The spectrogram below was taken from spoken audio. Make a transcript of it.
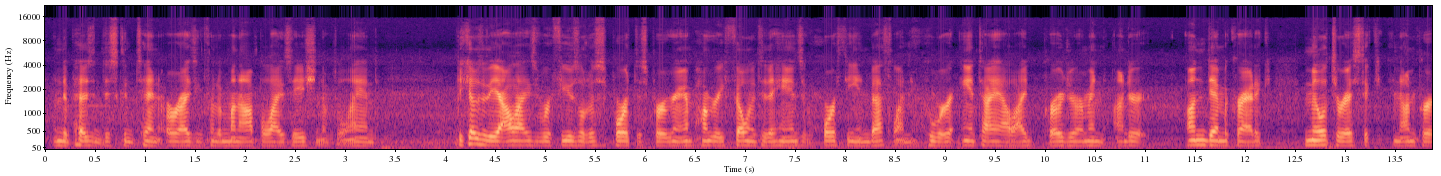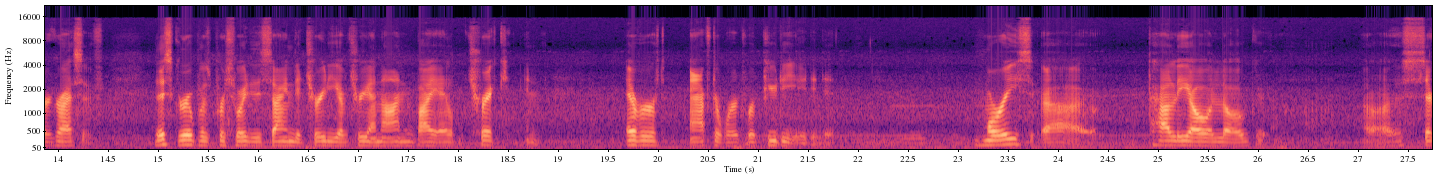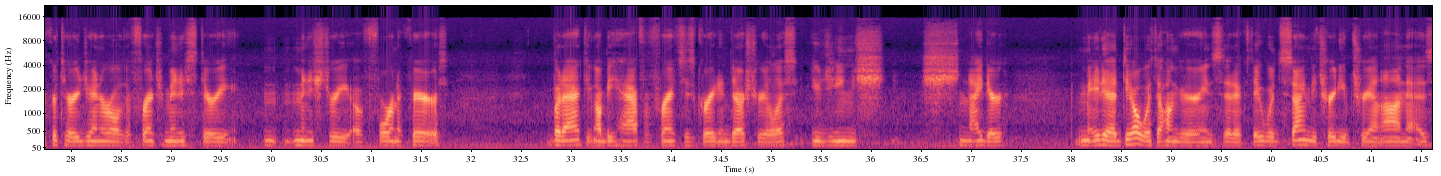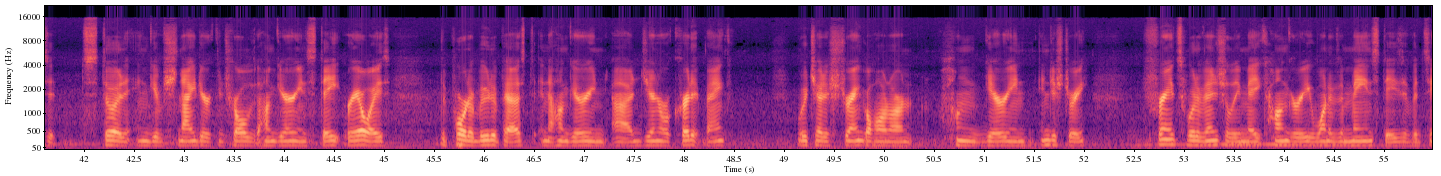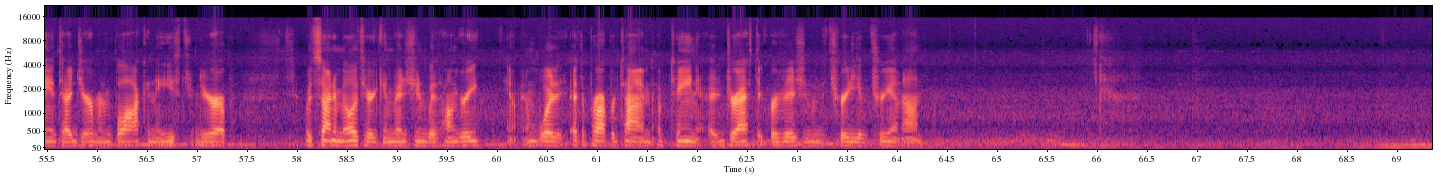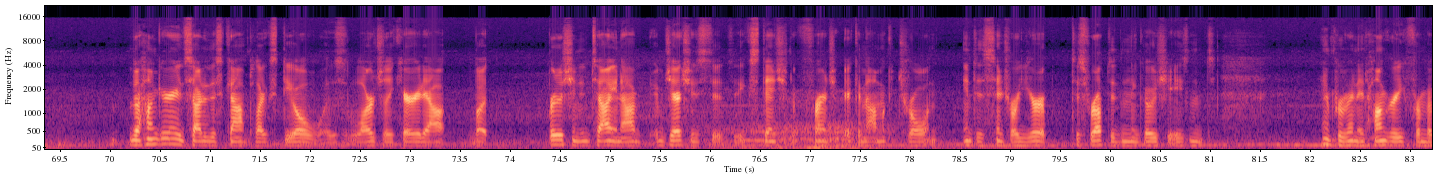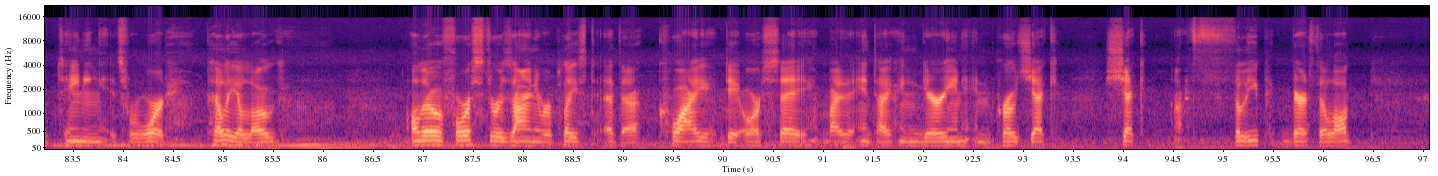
and the peasant discontent arising from the monopolization of the land. Because of the Allies' refusal to support this program, Hungary fell into the hands of Horthy and Bethlen, who were anti-Allied, pro-German, under undemocratic, militaristic, and unprogressive. This group was persuaded to sign the Treaty of Trianon by a trick and ever afterward repudiated it. Maurice uh, Paleologue, uh, Secretary General of the French Ministry, Ministry of Foreign Affairs, but acting on behalf of France's great industrialist, Eugene Sch Schneider, made a deal with the Hungarians that if they would sign the Treaty of Trianon as it stood and give Schneider control of the Hungarian state railways, the port of Budapest, and the Hungarian uh, General Credit Bank, which had a stranglehold on Hungarian industry, France would eventually make Hungary one of the mainstays of its anti-German bloc in Eastern Europe, would sign a military convention with Hungary, and would, at the proper time, obtain a drastic revision of the Treaty of Trianon. The Hungarian side of this complex deal was largely carried out, but British and Italian objections to the extension of French economic control into Central Europe disrupted the negotiations and prevented Hungary from obtaining its reward. Paleologue, although forced to resign and replaced at the Quai d'Orsay by the anti-Hungarian and pro-Czech Czech uh, Philippe Berthelot,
